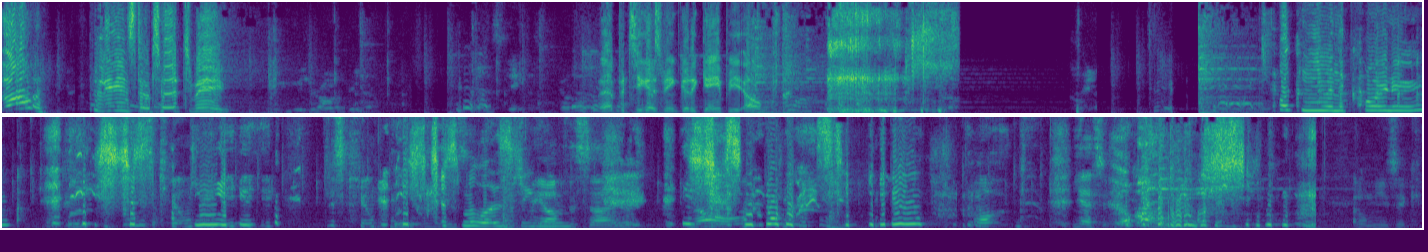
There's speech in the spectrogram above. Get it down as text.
Oh! Please don't touch me! What happened to you guys being good at game beat? Oh, Fucking you in the corner. He's just kill me. Just kill me. He's just Push molesting me off the side. He's No. just molesting you. Oh, yes. Oh, oh, oh shit. Battle music.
